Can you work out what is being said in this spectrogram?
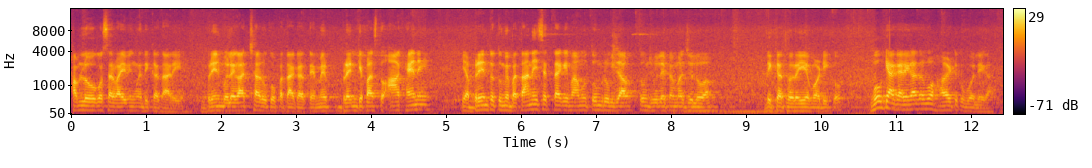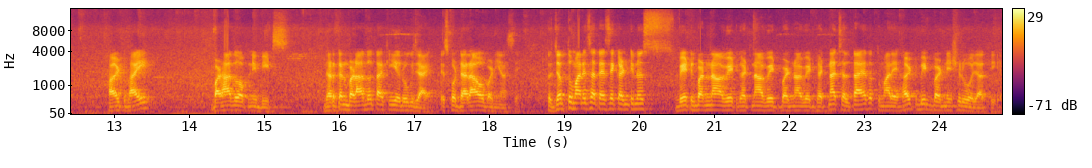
हम लोगों को सर्वाइविंग में दिक्कत आ रही है। ब्रेन बोलेगा अच्छा रुको पता करते हैं। मेरे ब्रेन के पास तो आँख है नहीं। या ब्रेन तो तुम्हें बता नहीं सकता कि मामू तुम रुक जाओ, तुम झूले पे मत झूलो अब दिक्कत हो रही है बॉडी को। वो क्या करेगा तो वो हर्ट को बोलेगा हर्ट भाई, बढ़ा दो अपनी बीट्स धड़कन बढ़ा दो ताकि ये रुक जाए, इसको डराओ बढ़िया से। तो जब तुम्हारे साथ ऐसे कंटिन्यूस वेट बढ़ना वेट घटना वेट बढ़ना वेट घटना चलता है तो तुम्हारे हर्ट बीट बढ़नी शुरू हो जाती है।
